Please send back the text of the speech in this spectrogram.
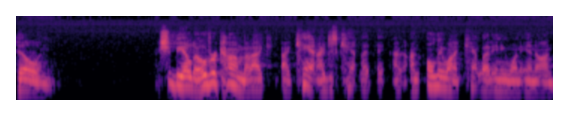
pill and I should be able to overcome, but I, I can't. I just can't let, I'm the only one I can't let anyone in on,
